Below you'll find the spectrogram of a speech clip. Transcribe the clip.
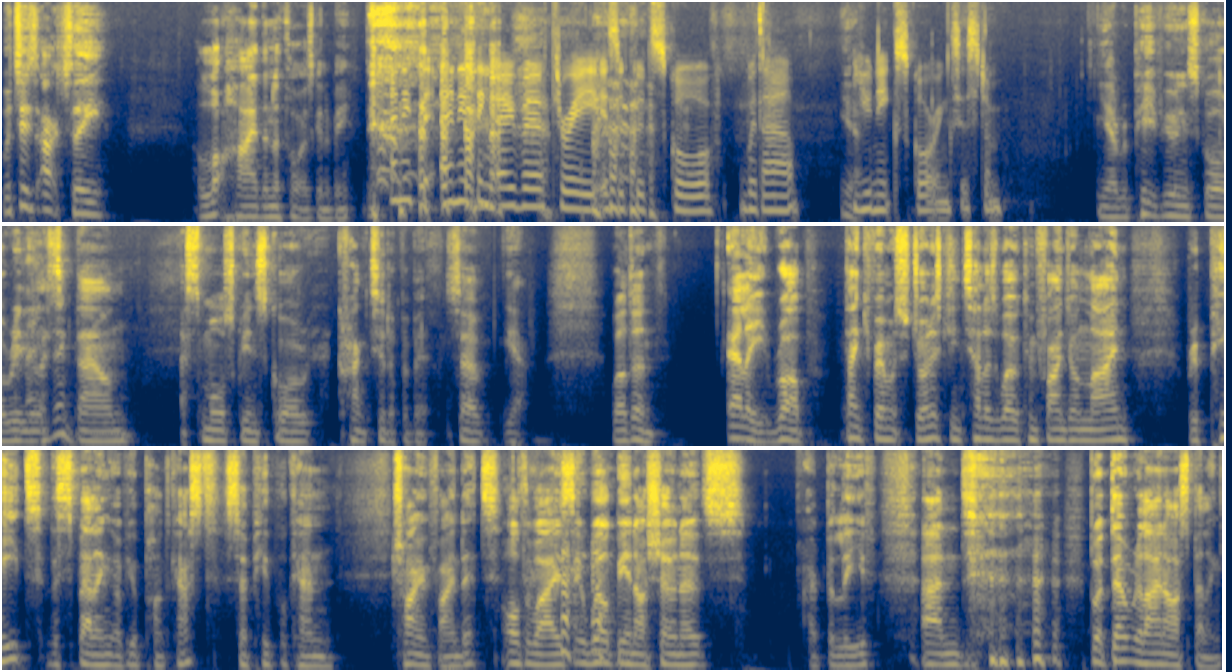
which is actually a lot higher than I thought it was going to be. Anything, anything over three is a good score with our Yeah. unique scoring system. yeah, repeat viewing score really lets it down. A small screen score cranked it up a bit. So yeah, well done, Ellie, Rob. Thank you very much for joining us. Can you tell us where we can find you online? Repeat the spelling of your podcast so people can try and find it. Otherwise, it will be in our show notes, I believe. And but don't rely on our spelling.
